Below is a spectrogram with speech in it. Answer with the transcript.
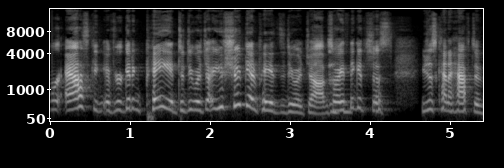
for asking if you're getting paid to do a job you should get paid to do a job. So i mm-hmm. think it's just you just kind of have to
